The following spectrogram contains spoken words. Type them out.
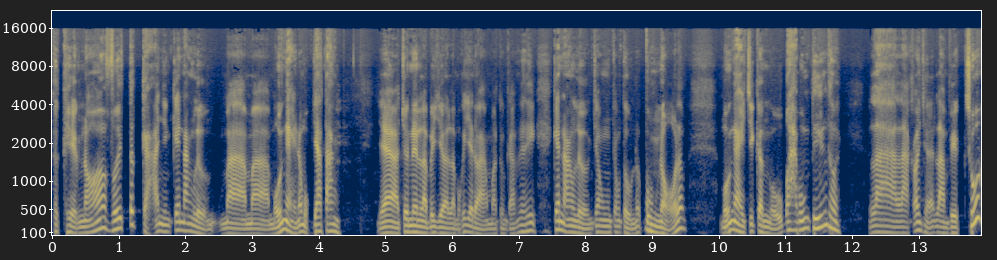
thực hiện nó với tất cả những cái năng lượng mà mà mỗi ngày nó một gia tăng. Yeah, cho nên là bây giờ là một cái giai đoạn mà tôi cảm thấy cái năng lượng trong trong tù nó bùng nổ lắm. Mỗi ngày chỉ cần ngủ ba bốn tiếng thôi là là có thể làm việc suốt.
